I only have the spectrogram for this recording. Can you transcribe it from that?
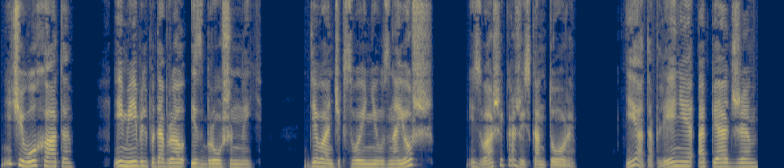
Ничего, хата. И мебель подобрал из брошенной. Диванчик свой не узнаешь? Из вашей, кажись, конторы. И отопление опять же.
